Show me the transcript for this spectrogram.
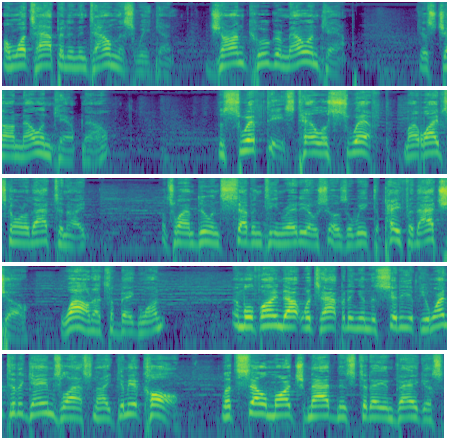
on what's happening in town this weekend. John Cougar Mellencamp. Guess John Mellencamp now. The Swifties, Taylor Swift. My wife's going to that tonight. That's why I'm doing 17 radio shows a week to pay for that show. Wow, that's a big one. And we'll find out what's happening in the city. If you went to the games last night, give me a call. Let's sell March Madness today in Vegas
